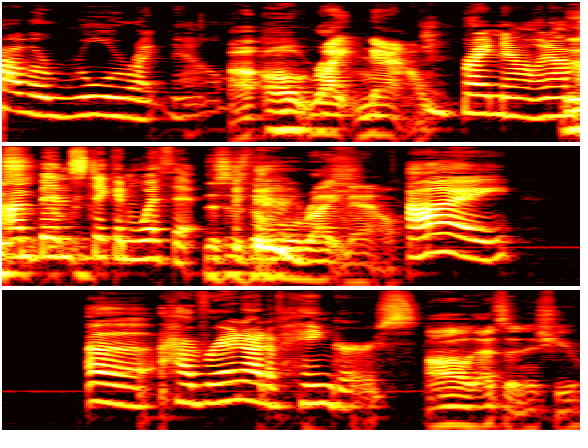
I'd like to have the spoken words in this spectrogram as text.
have a rule right now. Uh, oh, right now, Right now, and I'm This- I've been sticking with it. this is the rule right now. I uh have ran out of hangers. Oh, that's an issue.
